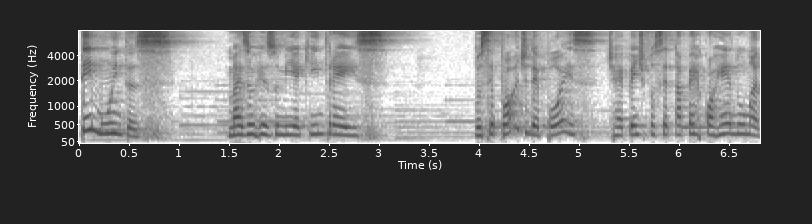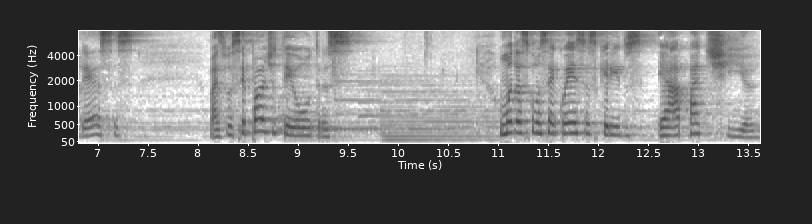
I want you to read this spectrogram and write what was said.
Tem muitas, mas eu resumi aqui em três. Você pode depois, de repente você está percorrendo uma dessas, mas você pode ter outras. Uma das consequências, queridos, é a apatia.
